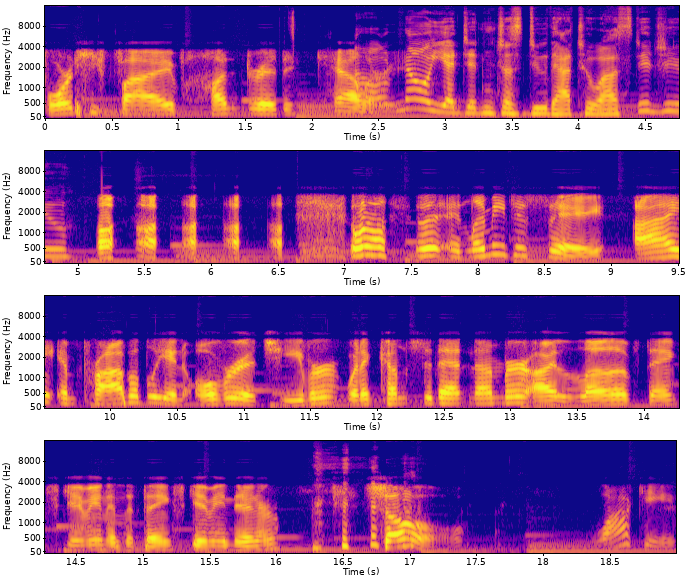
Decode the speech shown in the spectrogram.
4,500 calories. Oh, no, you didn't just do that to us, did you? well, and let me just say, I am probably an overachiever when it comes to that number. I love Thanksgiving and the Thanksgiving dinner. so, walking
